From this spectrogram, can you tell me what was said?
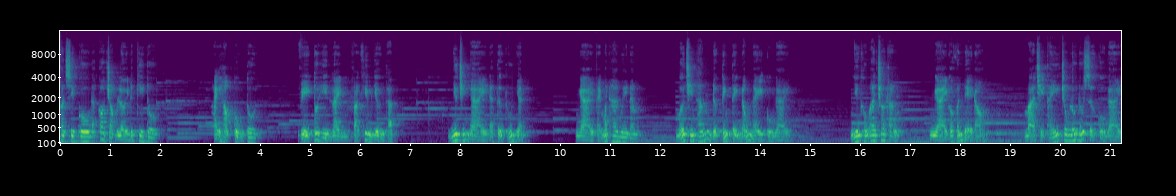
Francisco đã coi trọng lời Đức Kitô. Hãy học cùng tôi, vì tôi hiền lành và khiêm nhường thật. Như chính Ngài đã tự thú nhận. Ngài phải mất 20 năm mới chiến thắng được tính tình nóng nảy của Ngài. Nhưng không ai cho rằng Ngài có vấn đề đó, mà chỉ thấy trong lối đối xử của Ngài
